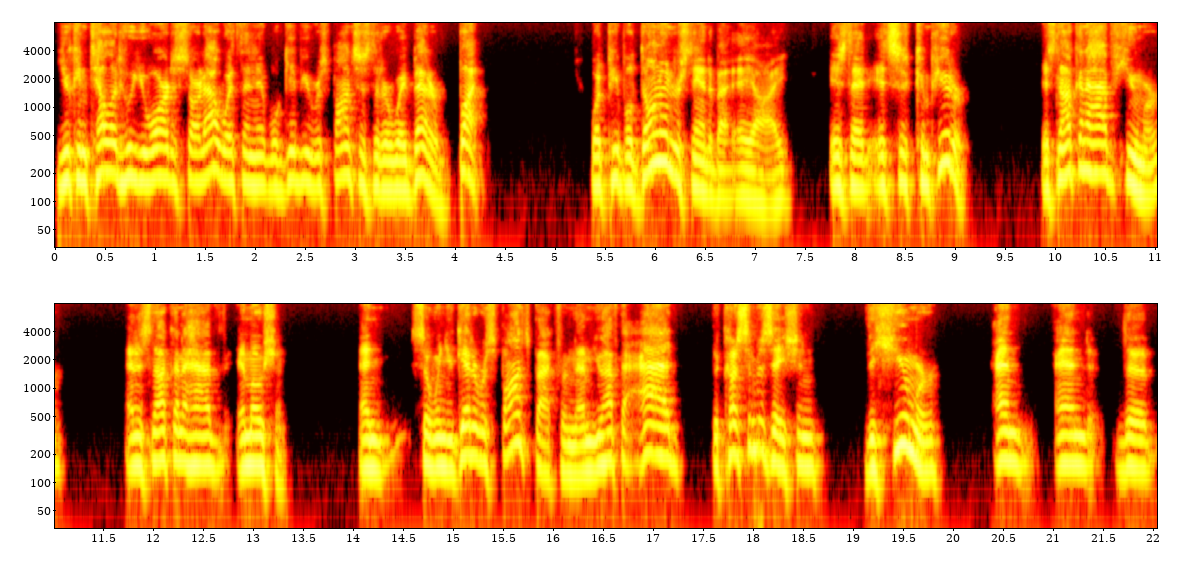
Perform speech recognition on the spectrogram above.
you can tell it who you are to start out with, and it will give you responses that are way better. But what people don't understand about AI is that it's a computer. It's not going to have humor, and it's not going to have emotion. And so when you get a response back from them, you have to add the customization, the humor, and and the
